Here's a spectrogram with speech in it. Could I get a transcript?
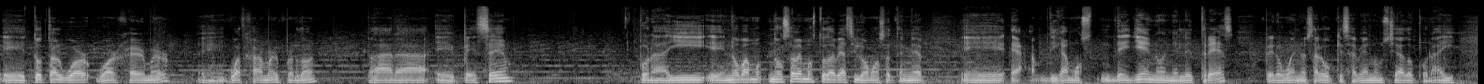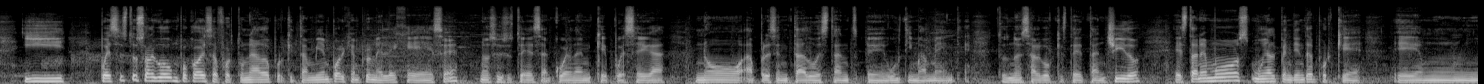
eh, Total War Warhammer, eh, Warhammer, perdón, para PC, por ahí eh, no, vamos, no sabemos todavía si lo vamos a tener, eh, eh, digamos, de lleno en el E3, pero bueno, es algo que se había anunciado por ahí. Y pues esto es algo un poco desafortunado porque también, por ejemplo, en el EGS, no sé si ustedes se acuerdan que pues Sega no ha presentado stand últimamente, entonces no es algo que esté tan chido. Estaremos muy al pendiente porque em,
